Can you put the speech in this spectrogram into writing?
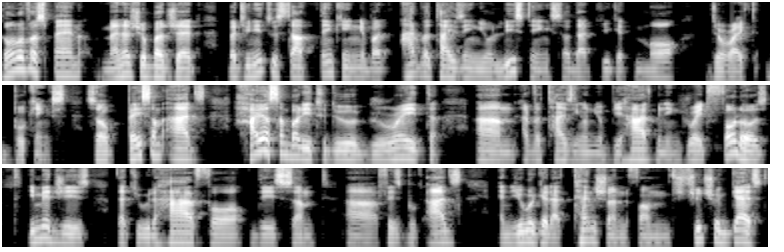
Don't overspend, manage your budget, but you need to start thinking about advertising your listing so that you get more direct bookings. So pay some ads, hire somebody to do a great um, advertising on your behalf, meaning great photos, images that you would have for these um, uh, Facebook ads, and you will get attention from future guests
